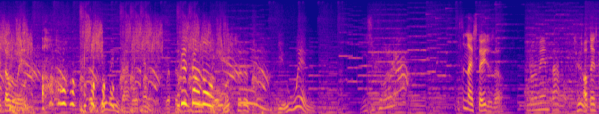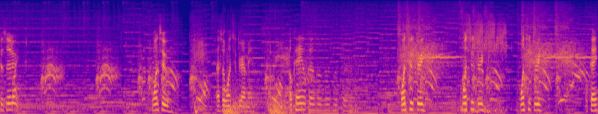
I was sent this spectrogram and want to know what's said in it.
It's over with. The grueling battle ended with the Look at his victory combo. You win. Some nice stages though. You know what I mean? Battle two. All things considered. One, two. That's a one, two, three. I mean. Okay, okay, okay, okay, okay. One, two, three. One, two, three. One, two, three. Okay.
